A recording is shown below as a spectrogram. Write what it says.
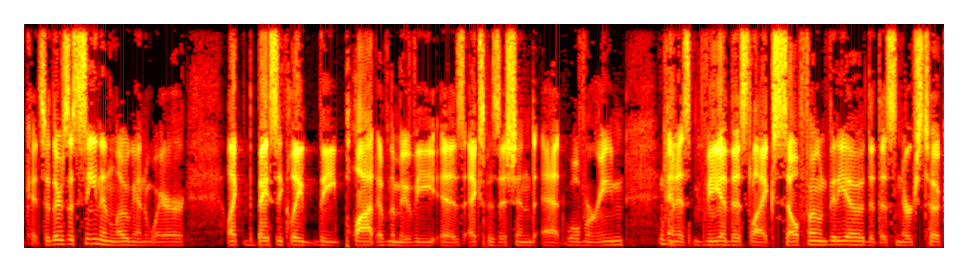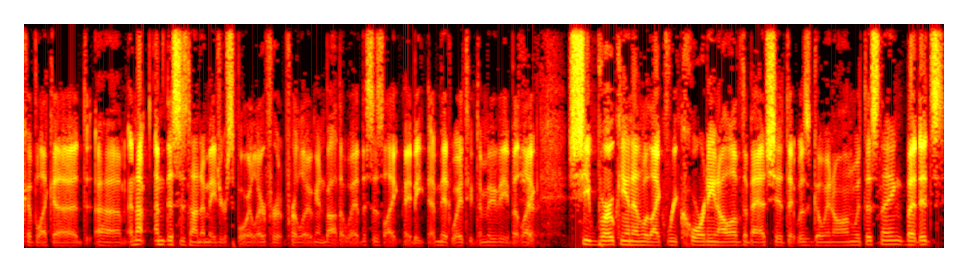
Okay, so there's a scene in Logan where, like, basically the plot of the movie is expositioned at Wolverine, and it's via this like cell phone video that this nurse took of like a, um, and, I, and this is not a major spoiler for for Logan, by the way. This is like maybe midway through the movie, but like she broke in and was like recording all of the bad shit that was going on with this thing. But it's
